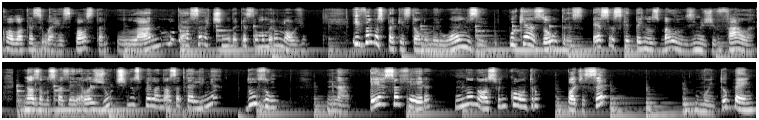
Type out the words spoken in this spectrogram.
coloque a sua resposta lá no lugar certinho da questão número 9. E vamos para a questão número 11, porque as outras, essas que têm os balãozinhos de fala, nós vamos fazer elas juntinhos pela nossa telinha do Zoom. Na terça-feira, no nosso encontro. Pode ser? Muito bem.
